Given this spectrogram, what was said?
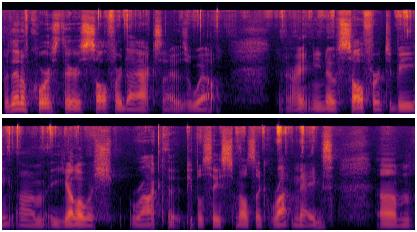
But then, of course, there's sulfur dioxide as well. All right, and you know sulfur to be um, a yellowish rock that people say smells like rotten eggs. Um,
